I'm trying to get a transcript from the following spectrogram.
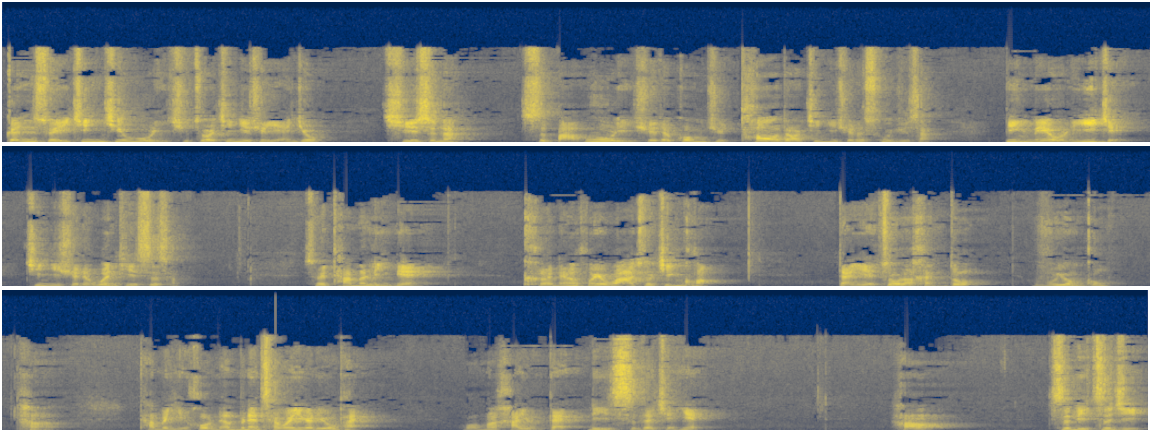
跟随经济物理去做经济学研究，其实呢是把物理学的工具套到经济学的数据上，并没有理解经济学的问题是什么。所以，他们里面可能会挖出金矿，但也做了很多。无用功，哈，他们以后能不能成为一个流派，我们还有待历史的检验。好，知彼知己，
